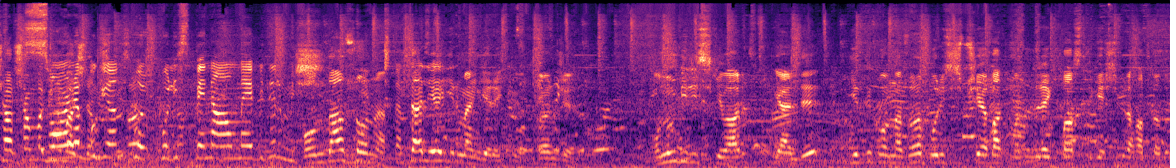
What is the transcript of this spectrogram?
çarşamba günü Sonra bugün po- polis beni almayabilirmiş. Ondan sonra İtalya'ya girmen gerekiyor önce. Onun bir riski var geldi. Girdik ondan sonra polis hiçbir şeye bakmadı. Direkt bastı geçti rahatladık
